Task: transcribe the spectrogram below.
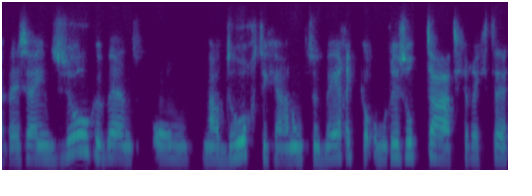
wij zijn zo gewend om maar door te gaan, om te werken, om resultaatgericht te,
